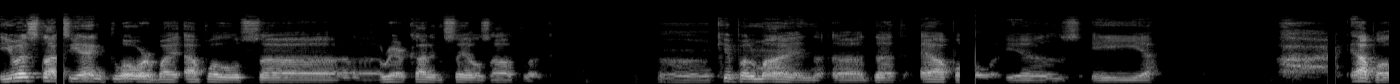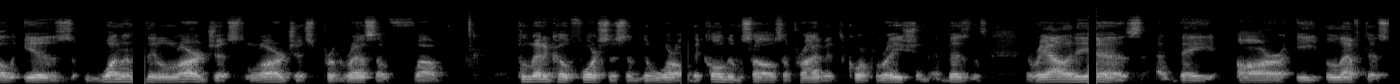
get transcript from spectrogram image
U.S. uh, stocks yanked lower by Apple's uh, rare cut in sales outlook. Uh, keep in mind that Apple is a Apple is one of the largest, largest progressive uh, political forces in the world. They call themselves a private corporation, a business. The reality is they are a leftist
